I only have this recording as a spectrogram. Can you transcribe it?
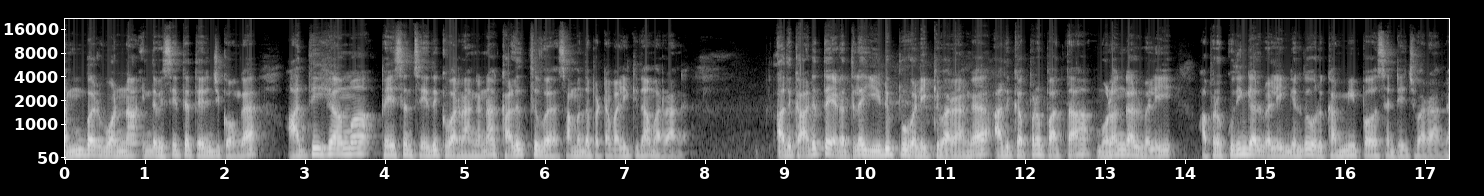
நம்பர் ஒன்னாக இந்த விஷயத்தை தெரிஞ்சுக்கோங்க. அதிகமாக பேஷண்ட்ஸ் எதுக்கு வர்றாங்கன்னா கழுத்து வ சம்மந்தப்பட்ட வலிக்கு தான் வர்றாங்க. அதுக்கு அடுத்த இடத்துல இடுப்பு வலிக்கு வராங்க. அதுக்கப்புறம் பார்த்தா முழங்கால் வலி அப்புறம் குதிங்கால் வலிங்கிறது ஒரு கம்மி பர்சன்டேஜ் வராங்க.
